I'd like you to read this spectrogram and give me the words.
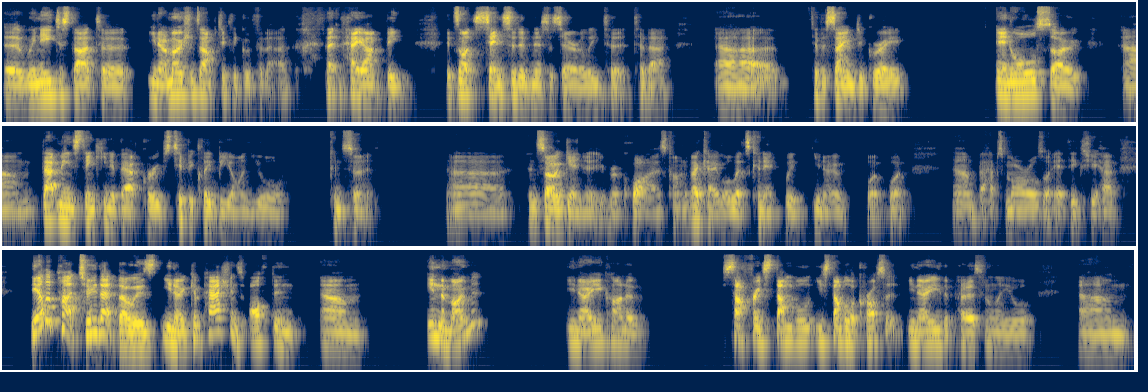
uh, we need to start to you know emotions aren't particularly good for that that they aren't big it's not sensitive necessarily to to that uh, to the same degree. And also um, that means thinking about groups typically beyond your concern. Uh, and so again it requires kind of okay well let's connect with you know what what um, perhaps morals or ethics you have. The other part to that though is you know compassion's often um, in the moment you know you kind of suffering stumble you stumble across it you know either personally or um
